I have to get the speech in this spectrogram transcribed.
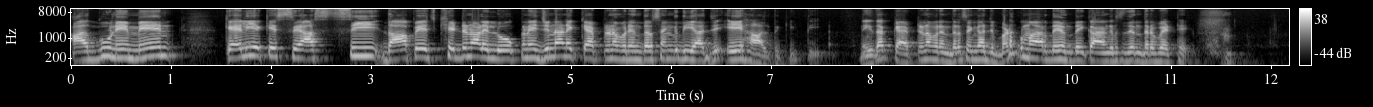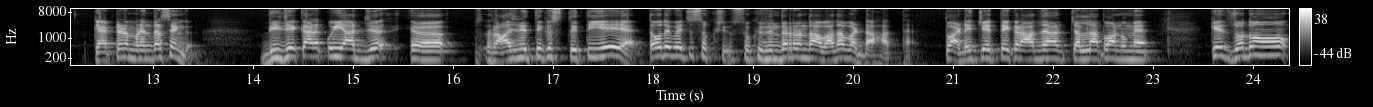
ਆਗੂ ਨੇ ਮੇਨ ਕਹਿ ਲਈਏ ਕਿ ਸਿਆਸੀ ਦਾ ਪੇਚ ਖੇਡਣ ਵਾਲੇ ਲੋਕ ਨੇ ਜਿਨ੍ਹਾਂ ਨੇ ਕੈਪਟਨ ਅਮਰਿੰਦਰ ਸਿੰਘ ਦੀ ਅੱਜ ਇਹ ਹਾਲਤ ਕੀਤੀ ਨਹੀਂ ਤਾਂ ਕੈਪਟਨ ਅਮਰਿੰਦਰ ਸਿੰਘ ਅੱਜ ਬੜਕ ਮਾਰਦੇ ਹੁੰਦੇ ਕਾਂਗਰਸ ਦੇ ਅੰਦਰ ਬੈਠੇ। ਕੈਪਟਨ ਅਮਰਿੰਦਰ ਸਿੰਘ ਦੀ ਜੇਕਰ ਕੋਈ ਅੱਜ ਰਾਜਨੀਤਿਕ ਸਥਿਤੀ ਇਹ ਹੈ, ਤਾਂ ਉਹਦੇ ਵਿੱਚ ਸੁਖ- ਸੁਖਜਿੰਦਰ ਰੰਧਾਵਾ ਦਾ ਵੱਡਾ ਹੱਥ ਹੈ। ਤੁਹਾਡੇ ਚੇਤੇ ਕਰਾ ਦਿਆਂ ਚੱਲਾਂ ਤੁਹਾਨੂੰ ਮੈਂ ਕਿ ਜਦੋਂ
